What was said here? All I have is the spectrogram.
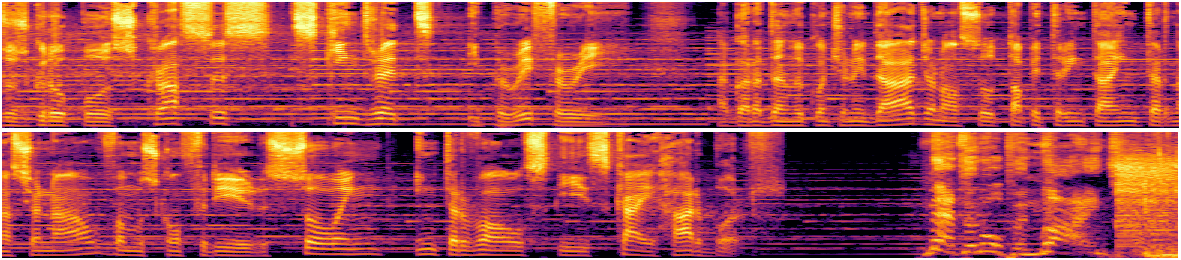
ouvimos os grupos Crosses, Skindred e Periphery. Agora, dando continuidade ao nosso Top 30 internacional, vamos conferir Sewing, Intervals e Sky Harbor. Open mind!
